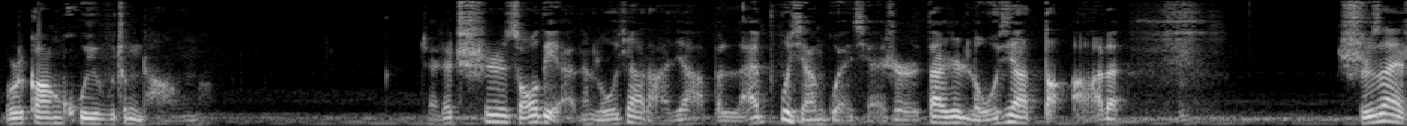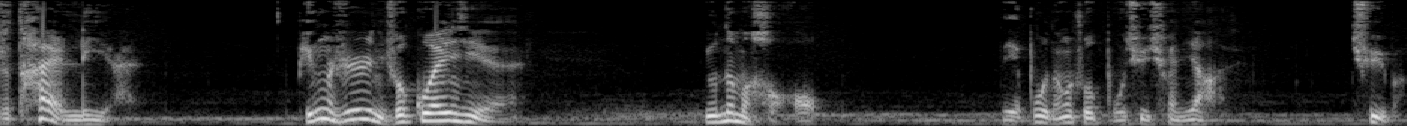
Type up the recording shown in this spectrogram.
不是刚恢复正常吗？在这吃早点呢，楼下打架，本来不想管闲事但是楼下打的实在是太厉害。平时你说关系又那么好，也不能说不去劝架去，去吧。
